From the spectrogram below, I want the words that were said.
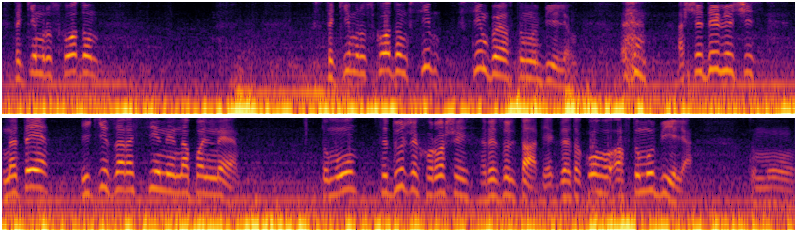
З таким розходом. З таким розходом всім, всім би автомобілям. А ще дивлячись на те, які зараз ціни на пальне. Тому це дуже хороший результат, як для такого автомобіля. Тому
